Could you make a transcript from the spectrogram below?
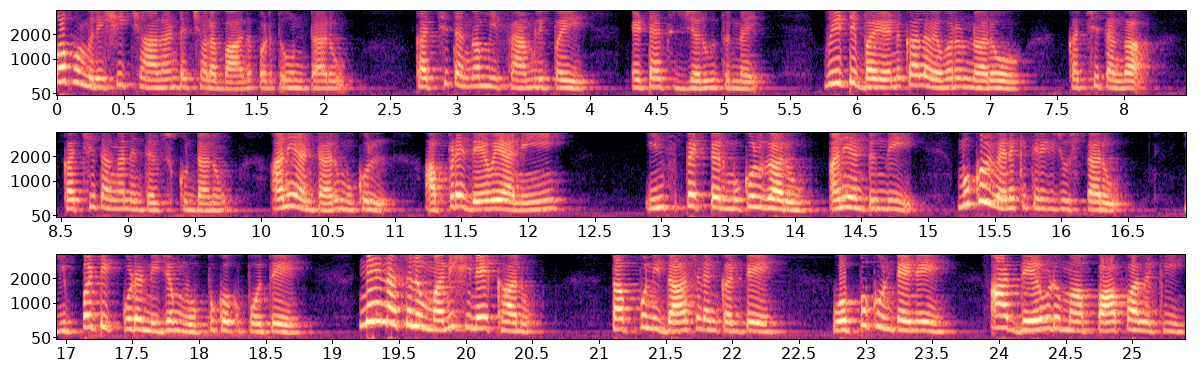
పాపం రిషి చాలా అంటే చాలా బాధపడుతూ ఉంటారు. ఖచ్చితంగా మీ ఫ్యామిలీపై అటాక్స్ జరుగుతున్నాయి. వీటి భయ వెనకాల ఎవరున్నారో ఖచ్చితంగా ఖచ్చితంగా నేను తెలుసుకుంటాను అని అంటారు ముకుల్. అప్పుడే దేవయాని ఇన్స్పెక్టర్ ముకుల్ గారు అని అంటుంది. ముకుల్ వెనక్కి తిరిగి చూస్తారు. ఇప్పటికి కూడా నిజం ఒప్పుకోకపోతే నేను అసలు మనిషినే కాను. తప్పుని దాచడం కంటే ఒప్పుకుంటేనే ఆ దేవుడు మా పాపాలకి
